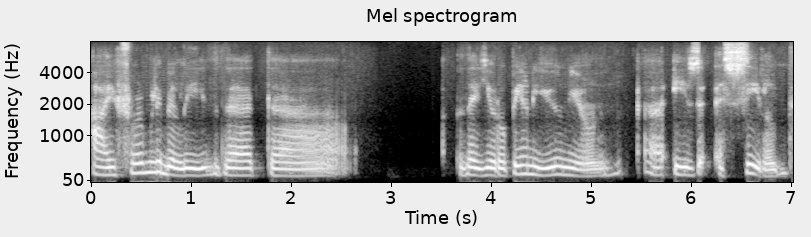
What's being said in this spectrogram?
I firmly believe that uh, the European Union uh, is a shield,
